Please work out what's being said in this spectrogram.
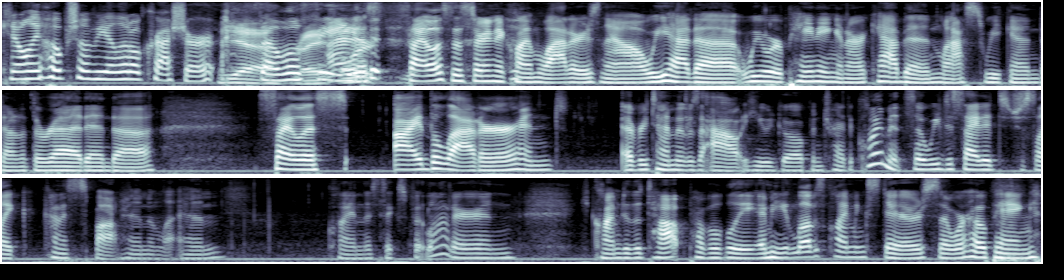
Can only hope she'll be a little crusher. Yeah, so we'll right. see. And Or- Silas is starting to climb ladders now. We had uh we were painting in our cabin last weekend down at the Red, and uh, Silas eyed the ladder, and every time it was out, he would go up and try to climb it. So we decided to just like kind of spot him and let him climb the six foot ladder, and he climbed to the top. Probably, I mean, he loves climbing stairs, so we're hoping.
